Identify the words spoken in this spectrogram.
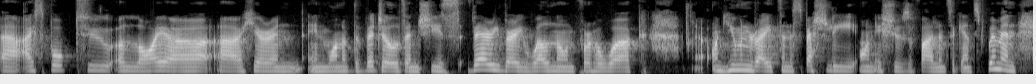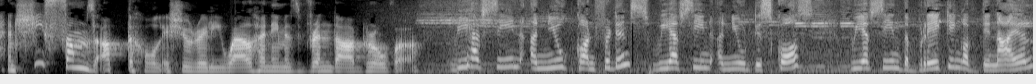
uh, I spoke to a lawyer uh, here in, in one of the vigils, and she's very, very well known for her work uh, on human rights and especially on issues of violence against women. And she sums up the whole issue really well. Her name is Vrinda Grover. We have seen a new confidence, we have seen a new discourse, we have seen the breaking of denial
